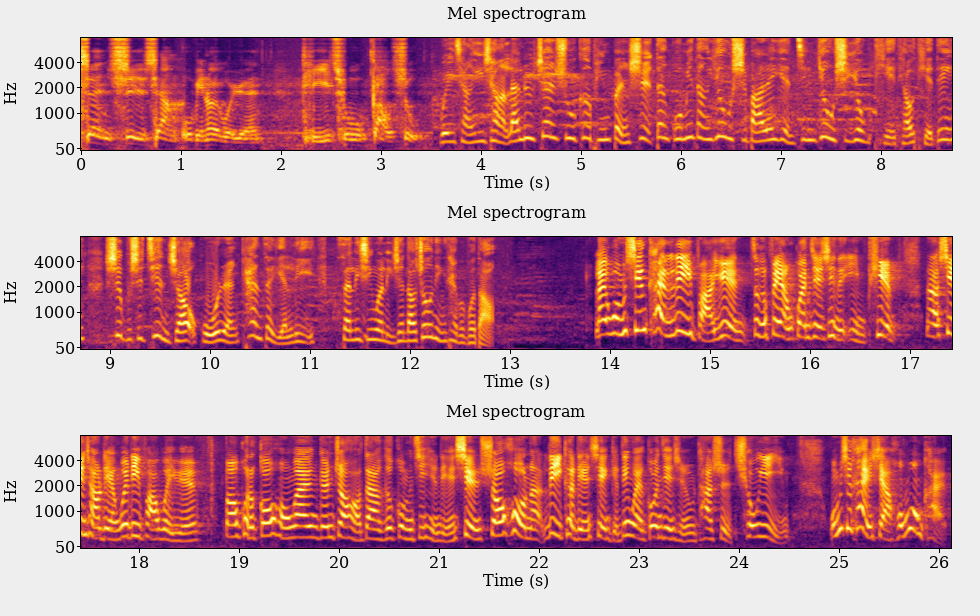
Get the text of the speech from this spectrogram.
正式向吴炳瑞委员提出告诉。围墙一场，蓝绿战术各凭本事，但国民党又是拔人眼镜，又是用铁条铁钉，是不是见招？国人看在眼里。三立新闻李正道、周宁台北报道。来，我们先看立法院这个非常关键性的影片。那现场两位立法委员，包括了高鸿安跟赵好大哥，跟我们进行连线。稍后呢，立刻连线给另外关键人物，他是邱意莹。我们先看一下洪孟凯，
